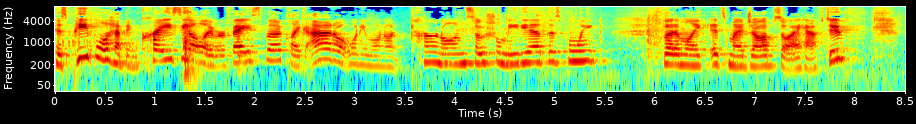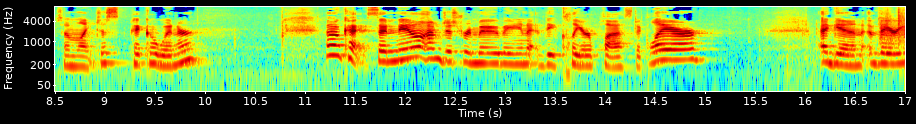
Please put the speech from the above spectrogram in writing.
Because people have been crazy all over Facebook. Like, I don't even want to turn on social media at this point. But I'm like, it's my job, so I have to. So I'm like, just pick a winner. Okay, so now I'm just removing the clear plastic layer. Again, very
